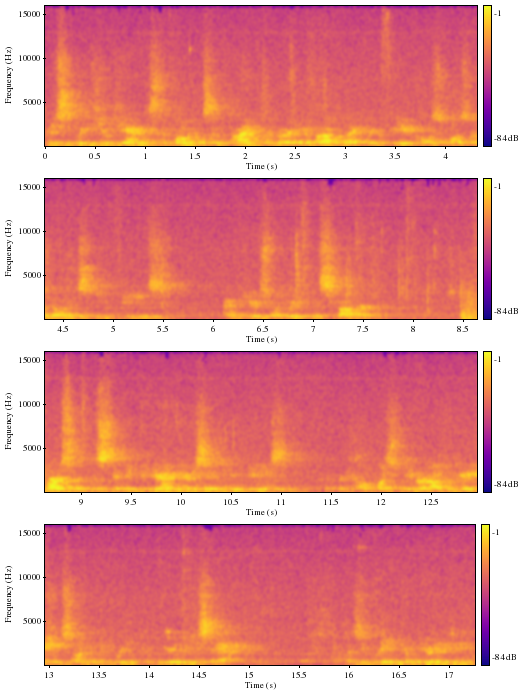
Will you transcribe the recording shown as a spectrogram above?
Recently, QCAN has devoted some time to learning about electric vehicles, also known as EVs, and here's what we've discovered. First, if the city began using EVs, it would help us meet our obligations under the Green Communities Act. As a green community,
